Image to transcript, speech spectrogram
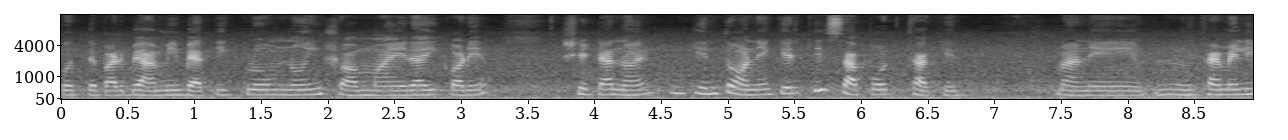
করতে পারবে। আমি ব্যতিক্রম নই, সব মায়েরাই করে। সেটা নয়, কিন্তু অনেকের কি সাপোর্ট থাকে। মানে ফ্যামিলি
